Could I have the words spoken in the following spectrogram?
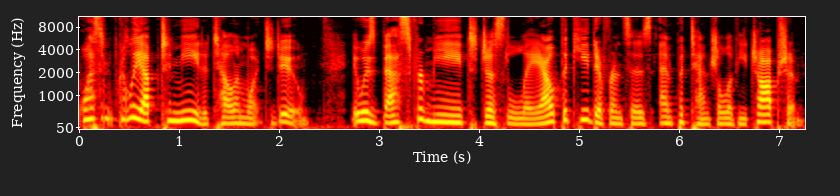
wasn't really up to me to tell him what to do. It was best for me to just lay out the key differences and potential of each option.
